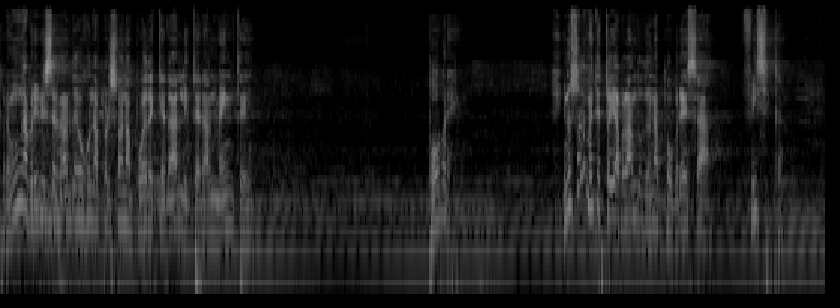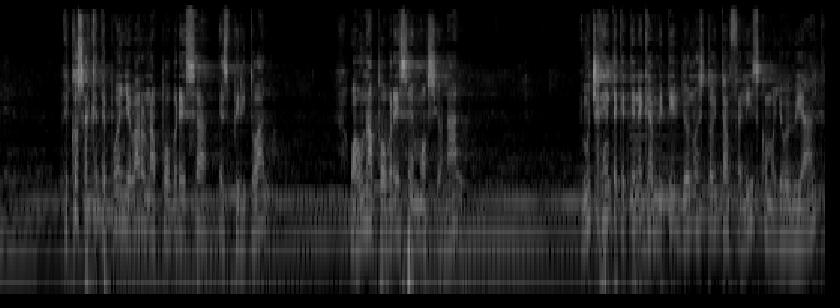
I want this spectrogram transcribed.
Pero en un abrir y cerrar de ojos una persona puede quedar literalmente pobre. Y no solamente estoy hablando de una pobreza física. Hay cosas que te pueden llevar a una pobreza espiritual o a una pobreza emocional. Hay mucha gente que tiene que admitir, yo no estoy tan feliz como yo vivía antes.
